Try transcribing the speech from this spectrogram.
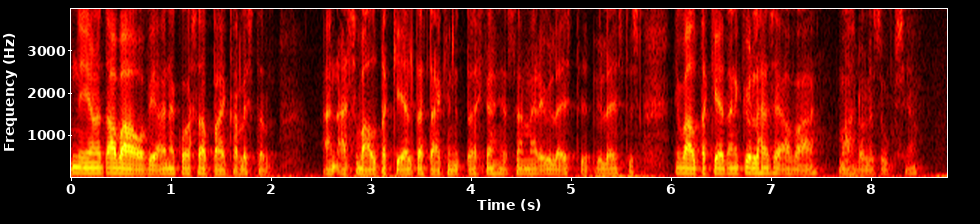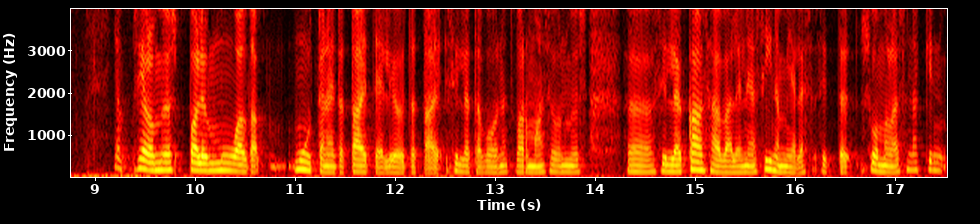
niin on, että avaa ovia aina kun osaa paikallista NS-valtakieltä, tämäkin nyt on ehkä jossain määrin yleistys, niin valtakieltä, niin kyllähän se avaa mahdollisuuksia. Ja siellä on myös paljon muualta muuttaneita taiteilijoita tai sillä tavoin, että varmaan se on myös ö, kansainvälinen ja siinä mielessä sitten suomalaisenakin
